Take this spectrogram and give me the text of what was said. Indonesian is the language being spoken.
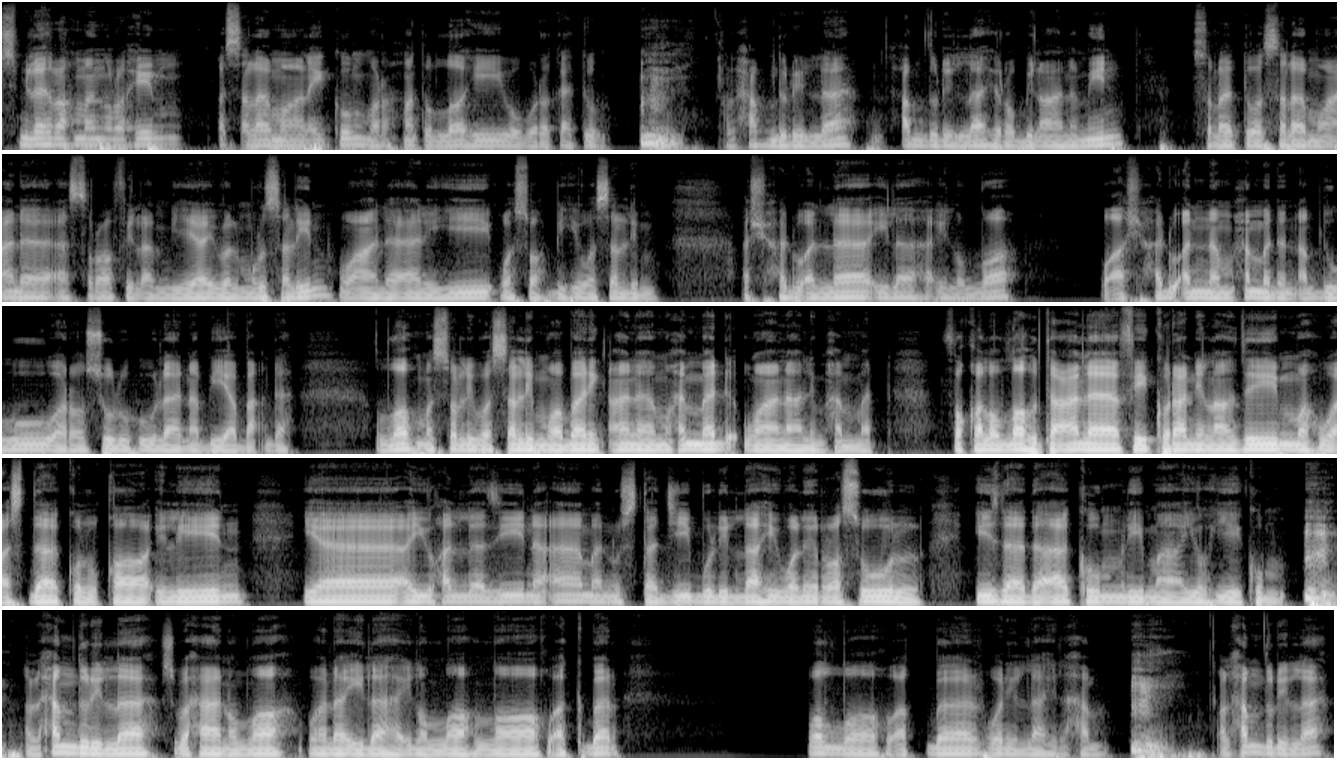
Bismillahirrahmanirrahim. Assalamualaikum warahmatullahi wabarakatuh. Alhamdulillah, alhamdulillahi rabbil alamin. Salatu wassalamu ala asrafil anbiya wal mursalin wa ala alihi wa sahbihi wa sallim. Ashhadu an la ilaha illallah wa ashhadu anna Muhammadan abduhu wa rasuluhu la nabiyya ba'dah. Allahumma salli wa sallim wa barik ala Muhammad wa ala ali Muhammad. Faqala Allah Ta'ala fi Qur'anil Azim wa huwa asdaqul qailin Ya ayyuhallazina amanu stajibu lillahi walir rasul iza da'akum lima yuhyikum. Alhamdulillah subhanallah wa la ilaha illallah Allahu akbar. Wallahu akbar walillahil ham. Alhamdulillah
